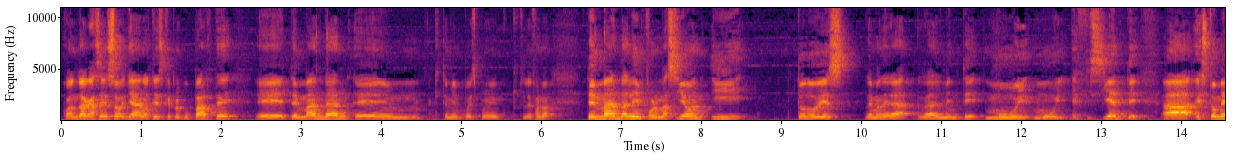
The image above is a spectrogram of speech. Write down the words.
cuando hagas eso ya no tienes que preocuparte, eh, te mandan, em, aquí también puedes poner tu teléfono, te mandan la información y todo es de manera realmente muy, muy eficiente. Ah, esto me,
